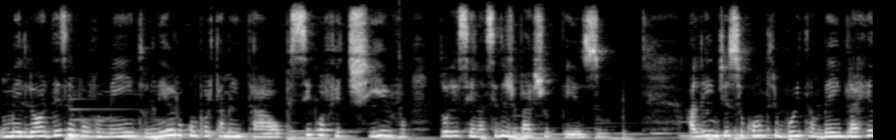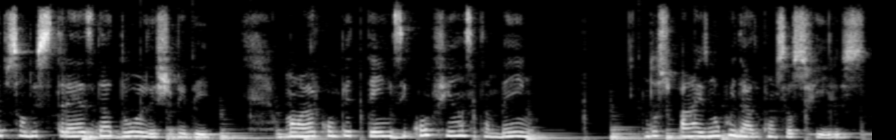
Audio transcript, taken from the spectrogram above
um melhor desenvolvimento neurocomportamental, psicoafetivo do recém-nascido de baixo peso. Além disso, contribui também para a redução do estresse e da dor deste bebê. Uma maior competência e confiança também dos pais no cuidado com seus filhos.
